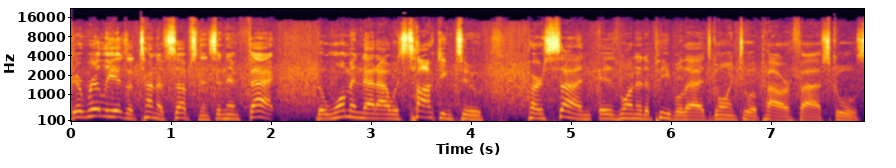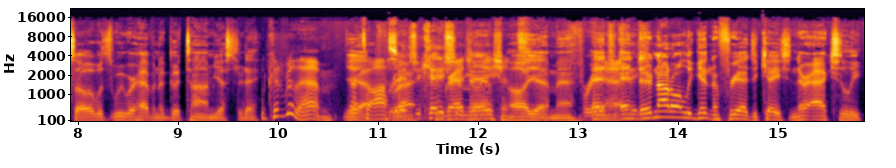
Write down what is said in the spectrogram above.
there really is a ton of substance. And in fact, the woman that I was talking to, her son is one of the people that is going to a Power Five school. So it was we were having a good time yesterday. Good for them. That's Yeah, awesome. free education, man. Congratulations. Oh yeah, man. Free and, education. and they're not only getting a free education, they're actually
